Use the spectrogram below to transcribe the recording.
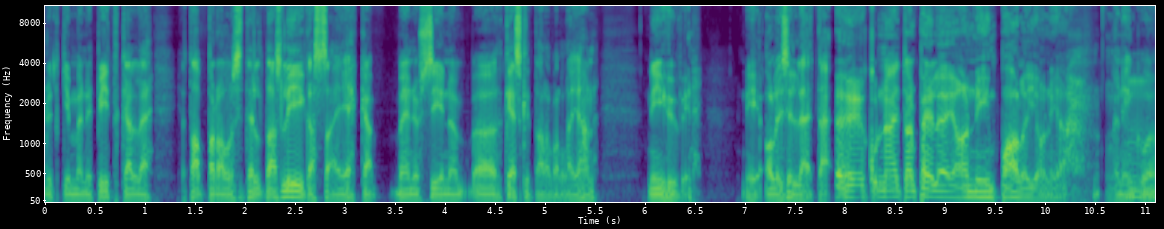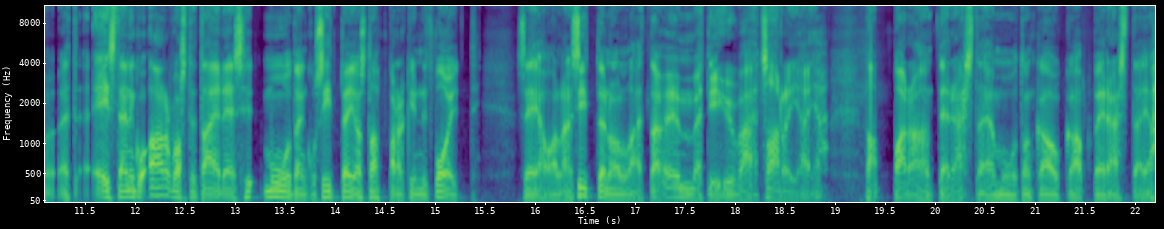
nytkin meni pitkälle ja Tapparalla sitten taas liikassa ei ehkä mennyt siinä keskitalvella ihan niin hyvin. Niin oli silleen, että kun näitä pelejä on niin paljon ja niin kuin, mm. että ei sitä niin kuin arvosteta edes muuten kuin sitten, jos Tapparakin nyt voitti. CHL. Sitten ollaan, että hemmeti hyvä sarja ja tappara on terästä ja muut on kaukaa perästä ja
